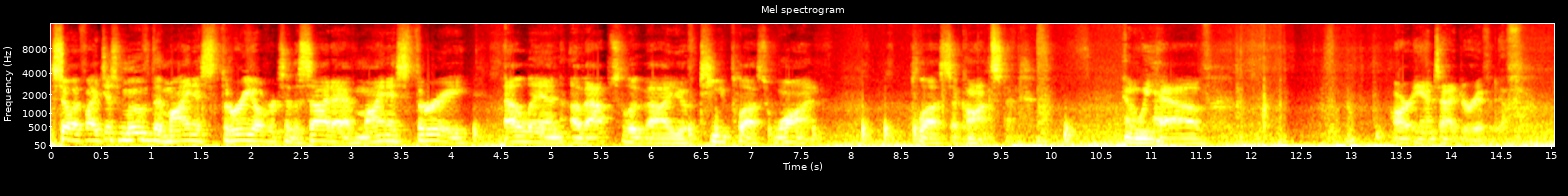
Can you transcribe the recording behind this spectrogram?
So if I just move the minus 3 over to the side, I have minus 3 ln of absolute value of t plus 1 plus a constant. And we have our antiderivative.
